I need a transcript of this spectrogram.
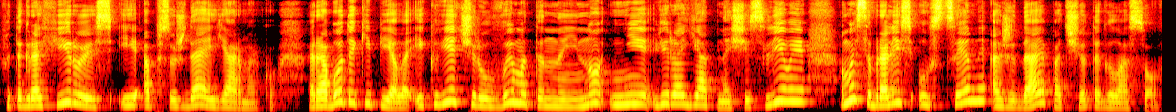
фотографируясь и обсуждая ярмарку. Работа кипела, и к вечеру, вымотанные, но невероятно счастливые, мы собрались у сцены, ожидая подсчета голосов.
